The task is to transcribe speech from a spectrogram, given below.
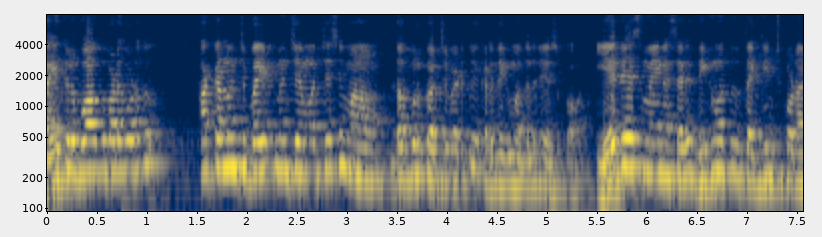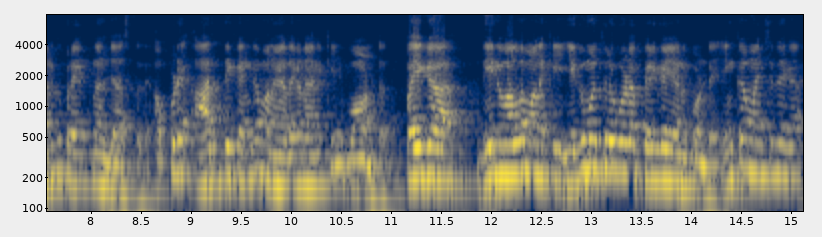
రైతులు బాగుపడకూడదు అక్కడ నుంచి బయట నుంచి ఏమొచ్చేసి మనం డబ్బులు ఖర్చు పెడుతూ ఇక్కడ దిగుమతులు చేసుకోవాలి. ఏ దేశమైనా సరే దిగుమతులు తగ్గించుకోవడానికి ప్రయత్నాలు చేస్తుంది. అప్పుడే ఆర్థికంగా మనం ఎదగడానికి బాగుంటుంది. పైగా దీనివల్ల మనకి ఎగుమతులు కూడా పెరిగాయి అనుకోండి. ఇంకా మంచిదేగా?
